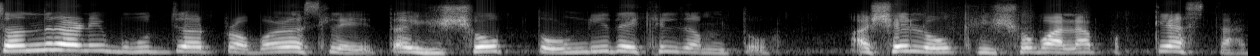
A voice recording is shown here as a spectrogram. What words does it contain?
चंद्र आणि बुध जर प्रबळ असले तर हिशोब तोंडी देखील जमतो. असे लोक हिशोबाला पक्के असतात.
